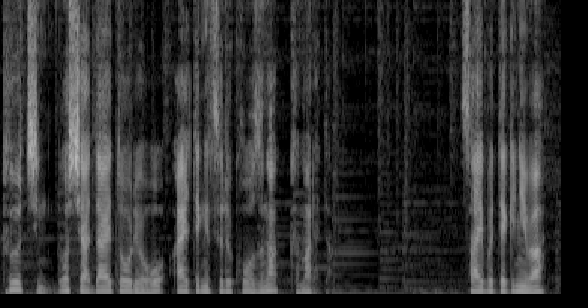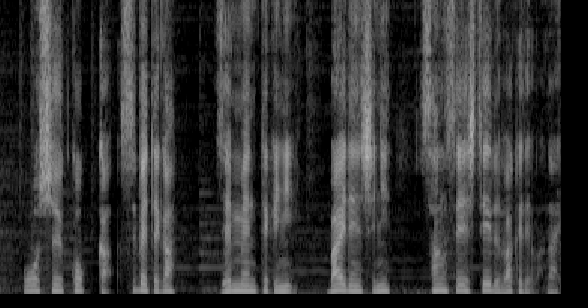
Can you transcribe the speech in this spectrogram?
プーチンロシア大統領を相手にする構図が組まれた。細部的には欧州国家すべてが全面的にバイデン氏に賛成しているわけではない。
